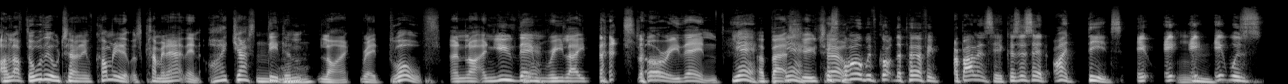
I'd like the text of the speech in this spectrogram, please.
I loved all the alternative comedy that was coming out then. I just Mm-hmm. didn't like Red Dwarf, and like, and you then Yeah. relayed that story then. yeah, about yeah. Stu It's why we've got the perfect balance here. Because I said I did. It it, Mm. it it was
